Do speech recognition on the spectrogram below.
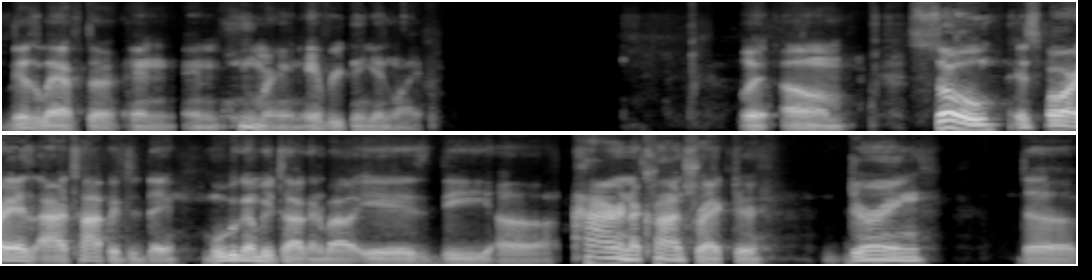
there's laughter and and humor in everything in life. But um, so as far as our topic today, what we're going to be talking about is the uh, hiring a contractor during the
